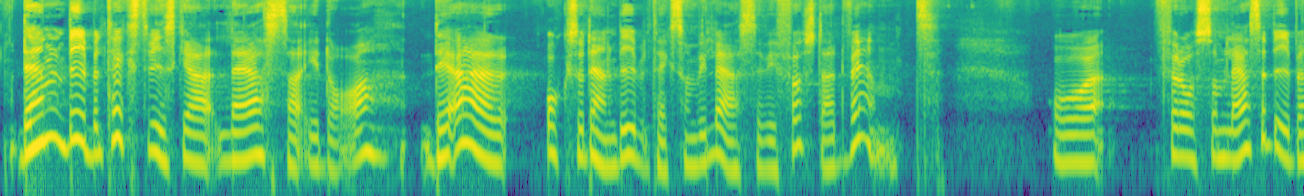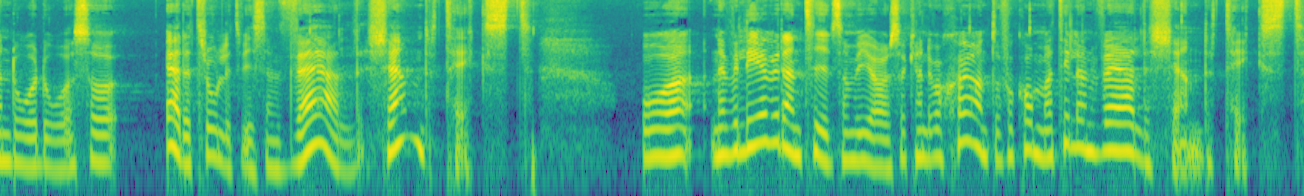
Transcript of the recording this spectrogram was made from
Den bibeltext vi ska läsa idag, det är också den bibeltext som vi läser vid första advent. Och för oss som läser Bibeln då och då så är det troligtvis en välkänd text. Och när vi lever i den tid som vi gör så kan det vara skönt att få komma till en välkänd text.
